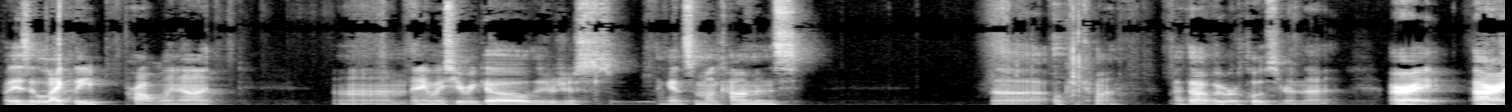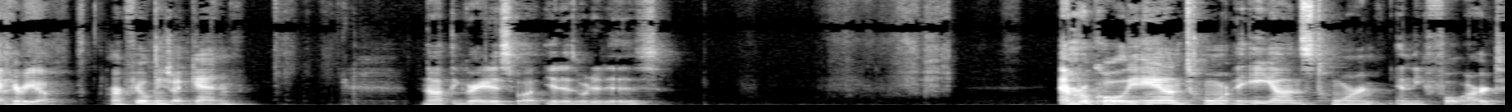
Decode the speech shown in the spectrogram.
but is it likely? Probably not. Um, anyways, here we go. These are just, again, some uncommons. Uh, okay, come on. I thought we were closer than that. All right. All right, here we go. Field Ninja again. Not the greatest, but it is what it is. Emrakul, the Aeon torn, the Aeon's Torn in the full art.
